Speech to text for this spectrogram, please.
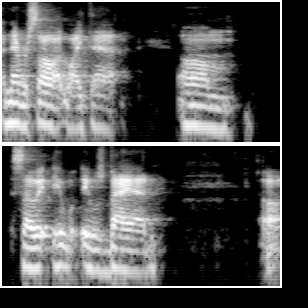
I never saw it like that. Um, so it, it, it was bad. Uh,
